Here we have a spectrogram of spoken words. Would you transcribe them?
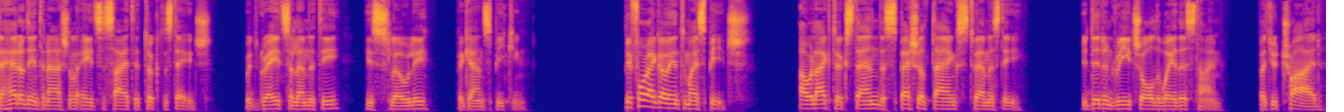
The head of the International AIDS Society took the stage. With great solemnity, he slowly began speaking. Before I go into my speech, I would like to extend a special thanks to MSD. You didn't reach all the way this time, but you tried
